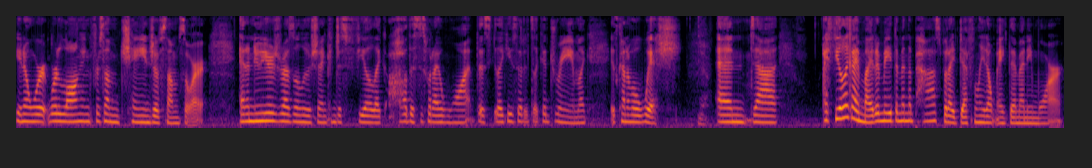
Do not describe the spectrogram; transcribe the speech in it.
you know we're we're longing for some change of some sort. And a New Year's resolution can just feel like, oh, this is what I want. This like you said it's like a dream. Like it's kind of a wish. Yeah. And uh I feel like I might have made them in the past, but I definitely don't make them anymore.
